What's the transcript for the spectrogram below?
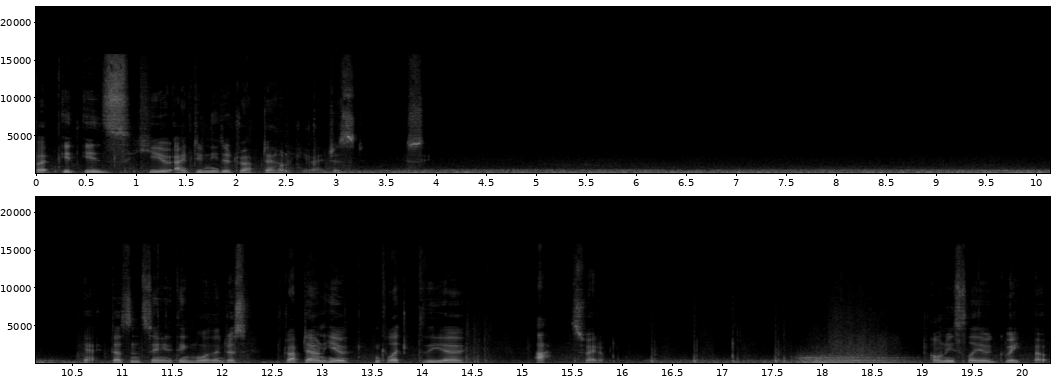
But it is here. I do need to drop down here. I just... see. Yeah, it doesn't say anything more than just drop down here and collect the, uh... Ah, it's right over Oni Slayer Great Bow.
